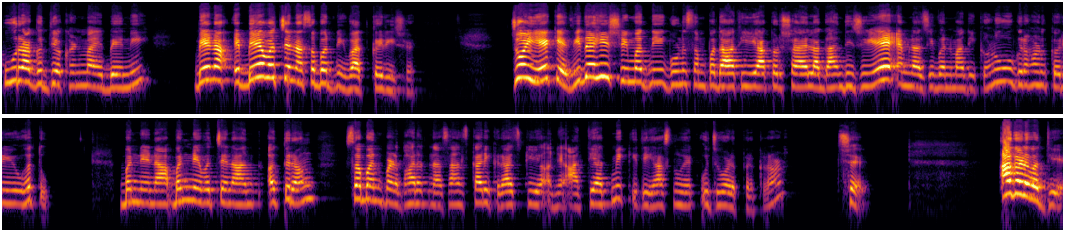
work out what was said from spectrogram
પૂરા ગદ્યખંડમાં એ બેની, બેના, એ બે વચ્ચેના સંબંધની વાત કરી છે. જોઈએ કે વિદેહી શ્રીમદની ગુણ સંપદાથી આકર્ષાયેલા ગાંધીજીએ એમના જીવનમાંથી ઘણું ગ્રહણ કર્યું હતું. બંનેના, બંને વચ્ચેના અતરંગ સંબંધ પણ ભારતના સાંસ્કારિક, રાજકીય અને આધ્યાત્મિક ઇતિહાસનું એક ઉજ્જવળ પ્રકરણ છે. આગળ વધીએ,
